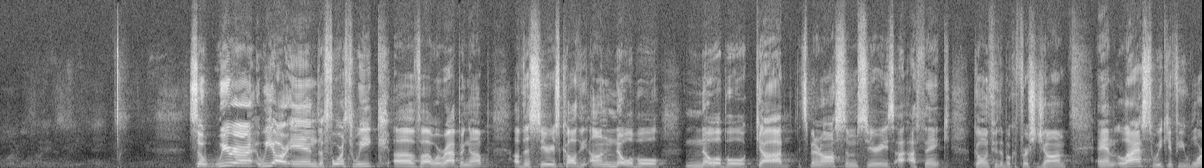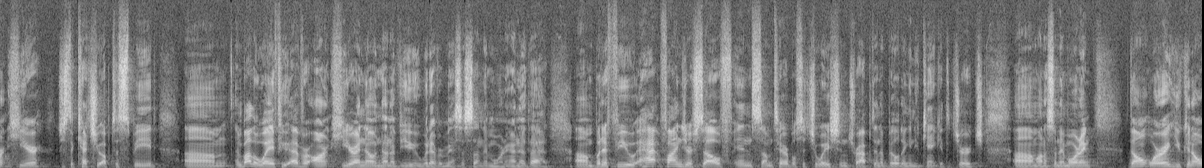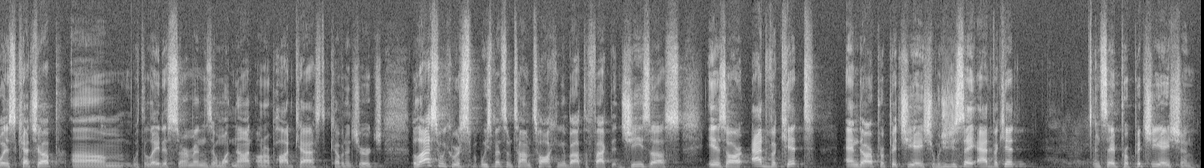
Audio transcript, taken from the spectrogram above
So we are we are in the fourth week of uh, we're wrapping up of this series called the Unknowable Knowable God. It's been an awesome series, I, I think, going through the book of First John. And last week, if you weren't here, just to catch you up to speed. Um, and by the way, if you ever aren't here, I know none of you would ever miss a Sunday morning. I know that. Um, but if you ha- find yourself in some terrible situation, trapped in a building, and you can't get to church um, on a Sunday morning, don't worry, you can always catch up um, with the latest sermons and whatnot on our podcast at Covenant Church. But last week, we, were, we spent some time talking about the fact that Jesus is our advocate and our propitiation. Would you just say advocate? And say propitiation.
